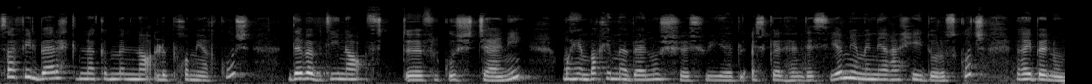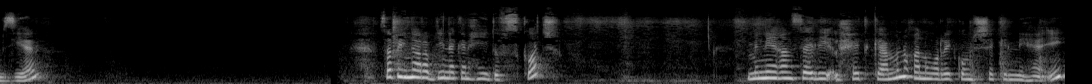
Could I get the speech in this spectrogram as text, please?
صافي البارح كنا كملنا le première couche. دابا بدينا في ال couche الثاني. المهم باقي ما بانوش شوية هاد الأشكال الهندسية. mais ملي غنحيدو السكوتش غيبانو مزيان. صافي هنا راه بدينا كنحيدو في السكوتش. مني غنسالي الحيط كامل غنوريكم الشكل النهائي.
